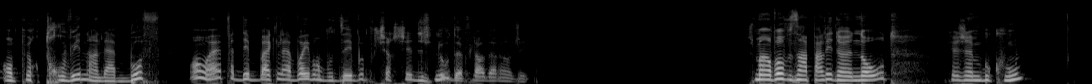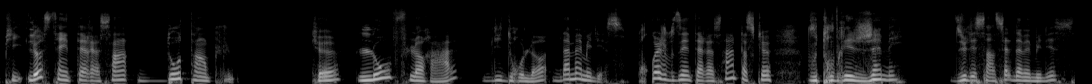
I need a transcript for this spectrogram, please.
qu'on peut retrouver dans la bouffe. Oh ouais, faites des baklava, ils vont vous dire, va vous chercher de l'eau de fleur d'oranger. Je m'en vais vous en parler d'un autre que j'aime beaucoup. Puis là, c'est intéressant d'autant plus que l'eau florale, l'hydrolat d'amamélis. Pourquoi je vous dis intéressant? Parce que vous ne trouverez jamais d'huile essentielle d'amamélis.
